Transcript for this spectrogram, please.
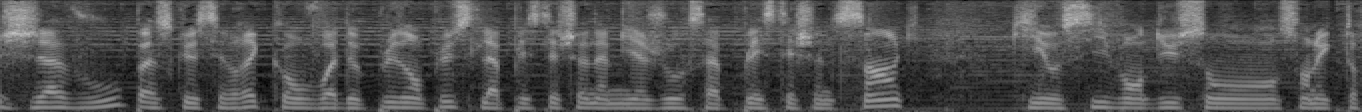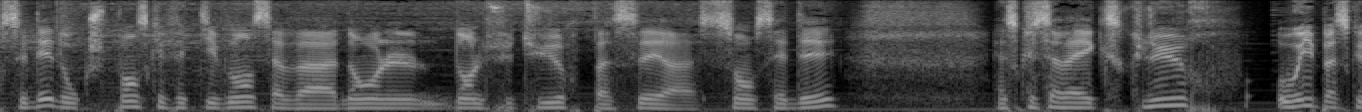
J'avoue, parce que c'est vrai qu'on voit de plus en plus la PlayStation a mis à jour sa PlayStation 5, qui a aussi vendu son lecteur CD. Donc je pense qu'effectivement, ça va dans le, dans le futur passer à 100 CD. Est-ce que ça va exclure? Oui, parce que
